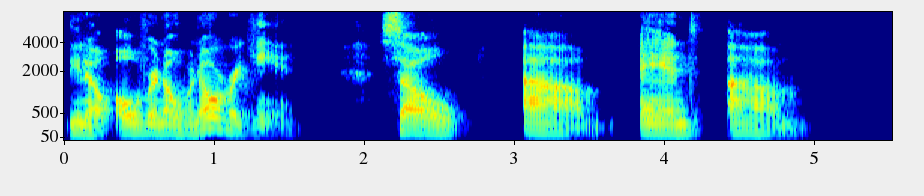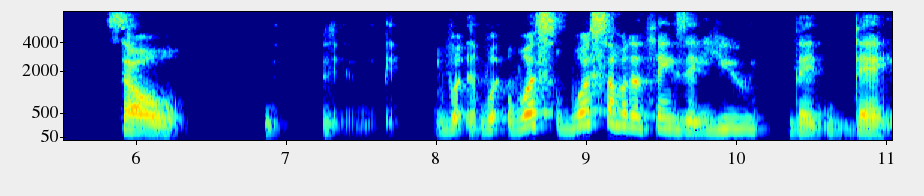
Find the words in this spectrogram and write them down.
you know over and over and over again. So um and um so what's what's some of the things that you that that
